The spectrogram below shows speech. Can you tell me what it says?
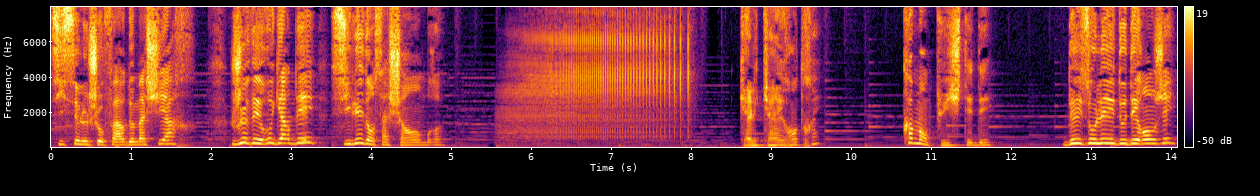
si c'est le chauffard de Machiach. Je vais regarder s'il est dans sa chambre. Quelqu'un est rentré? Comment puis-je t'aider? Désolé de déranger,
